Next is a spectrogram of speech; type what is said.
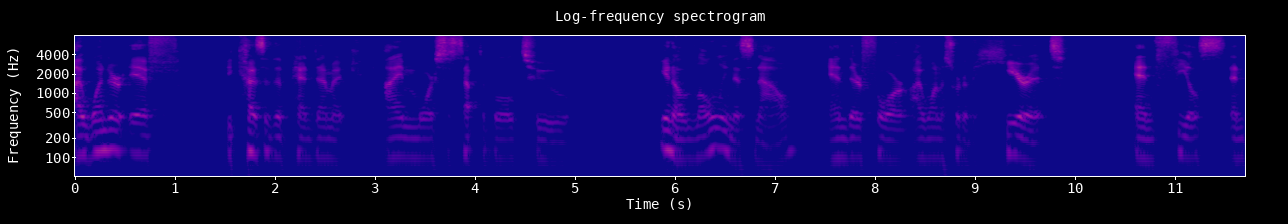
I wonder if because of the pandemic, I'm more susceptible to, you know, loneliness now. And therefore I want to sort of hear it and feel and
